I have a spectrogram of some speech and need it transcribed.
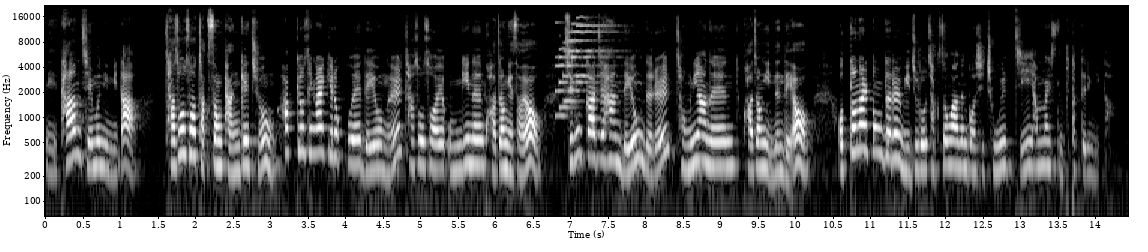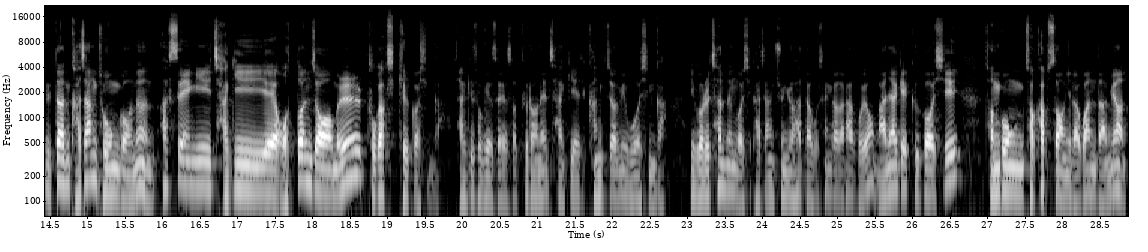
네, 다음 질문입니다. 자소서 작성 단계 중 학교 생활기록부의 내용을 자소서에 옮기는 과정에서요. 지금까지 한 내용들을 정리하는 과정이 있는데요. 어떤 활동들을 위주로 작성하는 것이 좋을지 한 말씀 부탁드립니다. 일단 가장 좋은 거는 학생이 자기의 어떤 점을 부각시킬 것인가, 자기소개서에서 드러낸 자기의 강점이 무엇인가, 이거를 찾는 것이 가장 중요하다고 생각을 하고요. 만약에 그것이 전공 적합성이라고 한다면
